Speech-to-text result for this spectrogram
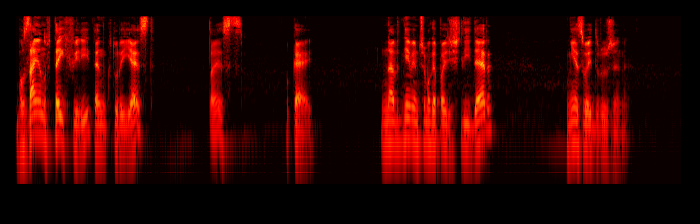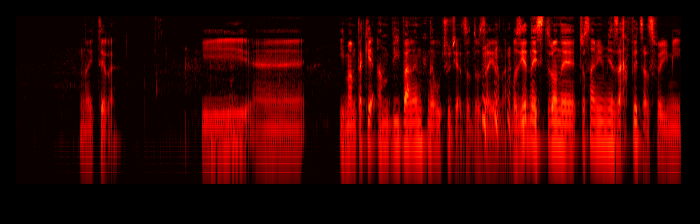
bo Zion w tej chwili, ten, który jest, to jest. Okay. Nawet nie wiem, czy mogę powiedzieć lider, niezłej drużyny. No i tyle. I, e, I mam takie ambiwalentne uczucia co do Zajona, bo z jednej strony czasami mnie zachwyca swoimi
